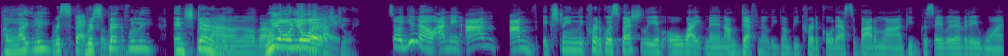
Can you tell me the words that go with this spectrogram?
Politely, respectfully, respectfully, and sternly. I don't know about We on your ass, polite. Joey. So you know, I mean, I'm I'm extremely critical, especially of old white men. I'm definitely gonna be critical. That's the bottom line. People could say whatever they want,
